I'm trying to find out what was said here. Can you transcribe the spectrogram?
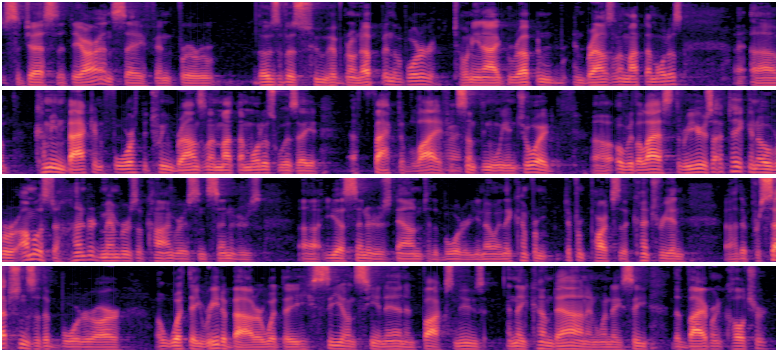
suggest that they are unsafe. And for those of us who have grown up in the border, Tony and I grew up in, in Brownsville and Matamoros, uh, coming back and forth between Brownsville and Matamoros was a, a fact of life. Right. It's something we enjoyed. Uh, over the last three years, I've taken over almost 100 members of Congress and senators uh, U.S. senators down to the border, you know, and they come from different parts of the country, and uh, their perceptions of the border are uh, what they read about or what they see on CNN and Fox News, and they come down, and when they see the vibrant culture,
